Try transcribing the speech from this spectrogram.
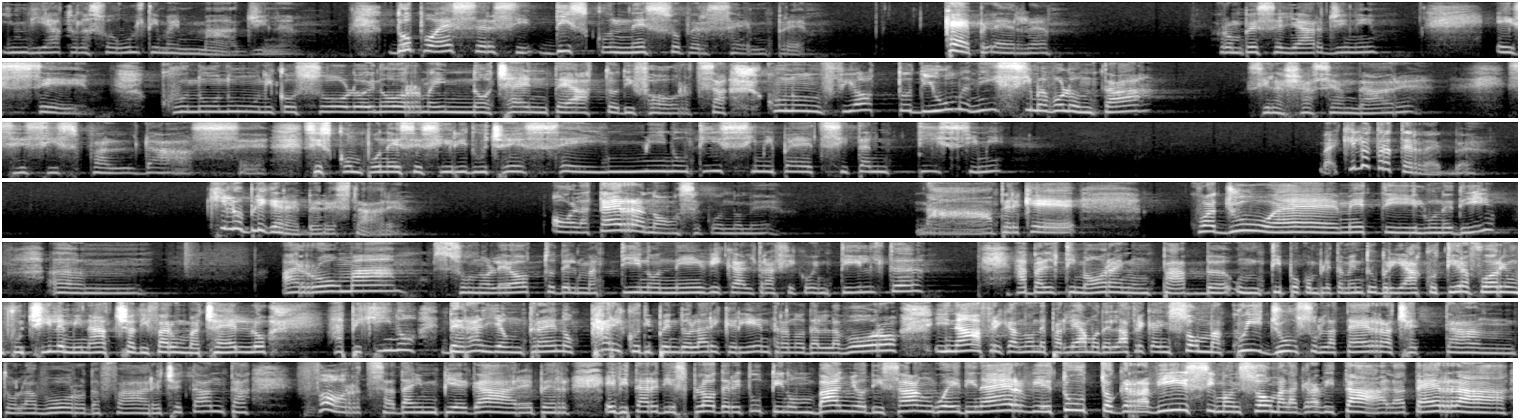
inviato la sua ultima immagine, dopo essersi disconnesso per sempre, Kepler rompesse gli argini e se con un unico solo enorme innocente atto di forza, con un fiotto di umanissima volontà, si lasciasse andare, se si sfaldasse, si scomponesse, si riducesse in minutissimi pezzi, tantissimi, beh, chi lo tratterrebbe? Chi lo obbligherebbe a restare? Oh, la terra no, secondo me. No, perché qua giù è, metti lunedì, um, a Roma sono le 8 del mattino, nevica, il traffico in tilt, a Baltimora in un pub un tipo completamente ubriaco tira fuori un fucile minaccia di fare un macello. A Pechino deraglia un treno carico di pendolari che rientrano dal lavoro. In Africa, non ne parliamo dell'Africa, insomma, qui giù sulla terra c'è tanto lavoro da fare, c'è tanta forza da impiegare per evitare di esplodere tutti in un bagno di sangue e di nervi e tutto gravissimo, insomma, la gravità. La terra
